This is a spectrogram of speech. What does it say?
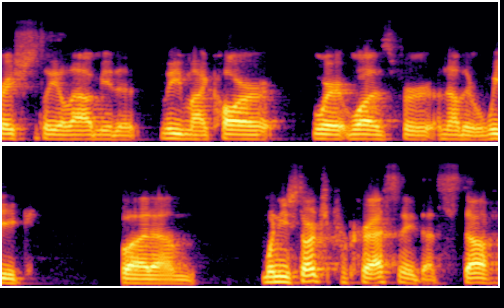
graciously allowed me to leave my car where it was for another week. But um, when you start to procrastinate that stuff,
